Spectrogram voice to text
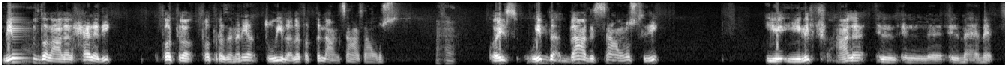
بيفضل على الحالة دي فترة فترة زمنية طويلة لا تقل عن ساعة ساعة ونص. كويس؟ ويبدأ بعد الساعة ونص دي يلف على ال- ال- المقامات.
